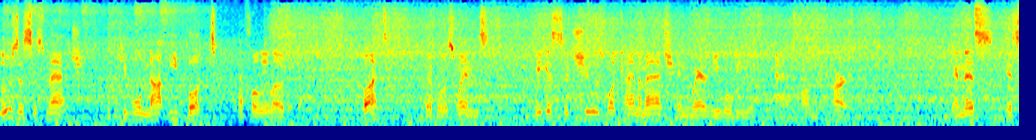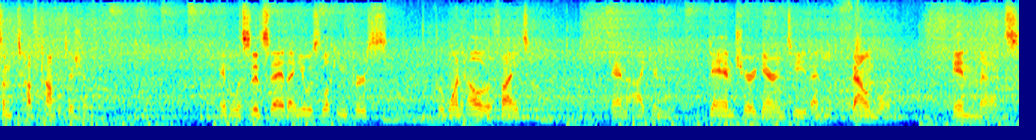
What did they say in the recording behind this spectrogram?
loses this match, he will not be booked at Fully Loaded. But if Iblis wins, he gets to choose what kind of match and where he will be at on the card. And this is some tough competition. Iblis did say that he was looking for for one hell of a fight, and I can damn sure guarantee that he found one in Max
